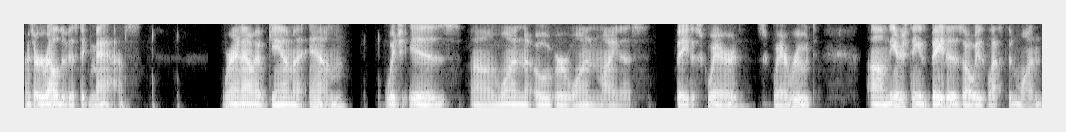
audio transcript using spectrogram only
I'm sorry, relativistic mass, where I now have gamma m, which is uh, 1 over 1 minus beta squared, square root. Um, the interesting is beta is always less than 1.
